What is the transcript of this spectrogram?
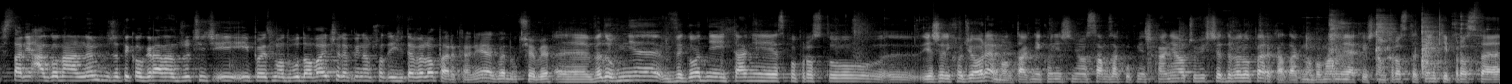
w stanie agonalnym, że tylko granat rzucić i, i powiedzmy odbudować, czy lepiej na przykład iść w deweloperkę, nie? Jak według Ciebie? E, Według mnie wygodniej i taniej jest po prostu, e, jeżeli chodzi o remont, tak? Niekoniecznie o sam zakup mieszkania, oczywiście deweloperka, tak? No bo mamy jakieś tam proste tynki, proste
